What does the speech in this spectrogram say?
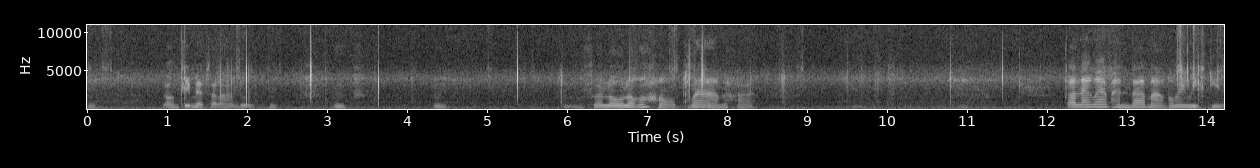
อมลองจิ้มแบบสลามดูอืมอืมอืมสโลว์แล้วก็หอมมากนะคะ ตอนแรกได้แพนด้ามาก็ไม่มีกลิ่น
